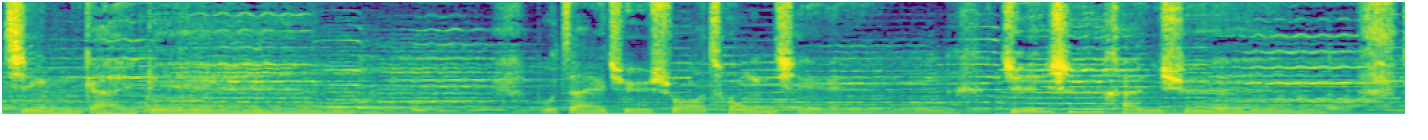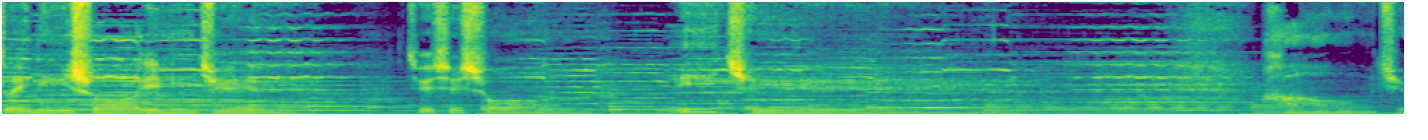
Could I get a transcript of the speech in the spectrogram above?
近改变，不再去说从前，只是寒暄。对你说一句，只是说一句，好久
